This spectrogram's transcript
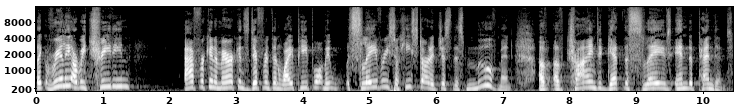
Like, really? Are we treating African Americans different than white people? I mean, slavery. So he started just this movement of, of trying to get the slaves independent.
